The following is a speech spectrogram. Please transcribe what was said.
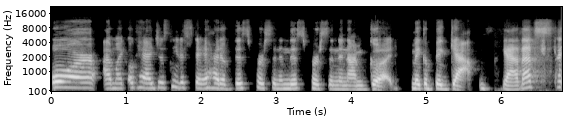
Or I'm like, okay, I just need to stay ahead of this person and this person, and I'm good. Make a big gap. Yeah, that's, I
